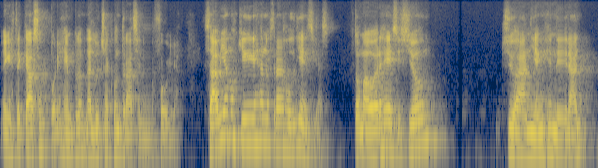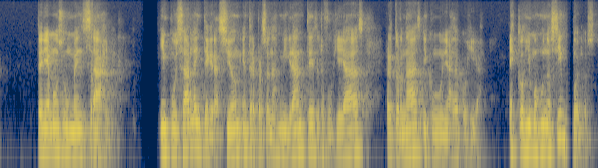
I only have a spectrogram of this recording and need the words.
En este caso, por ejemplo, la lucha contra la xenofobia. Sabíamos quiénes eran nuestras audiencias, tomadores de decisión, ciudadanía en general. Teníamos un mensaje, impulsar la integración entre personas migrantes, refugiadas, retornadas y comunidades de acogida. Escogimos unos símbolos,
